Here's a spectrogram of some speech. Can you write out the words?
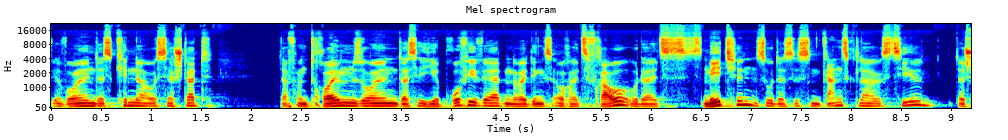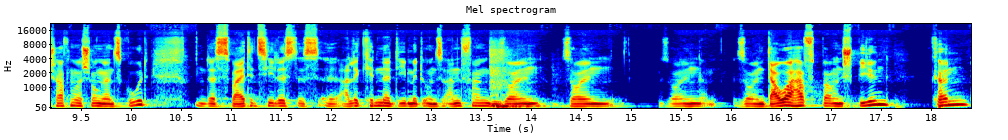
Wir wollen, dass Kinder aus der Stadt davon träumen sollen, dass sie hier Profi werden, neuerdings auch als Frau oder als Mädchen. So, das ist ein ganz klares Ziel. Das schaffen wir schon ganz gut. Und das zweite Ziel ist, dass äh, alle Kinder, die mit uns anfangen, die sollen, sollen, sollen, sollen dauerhaft bei uns spielen können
